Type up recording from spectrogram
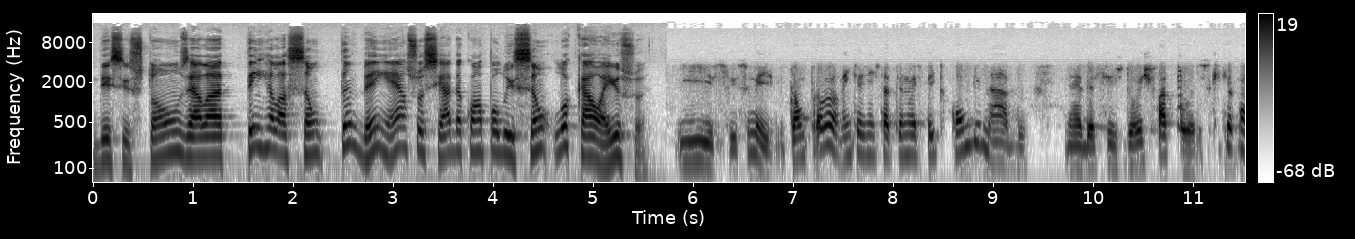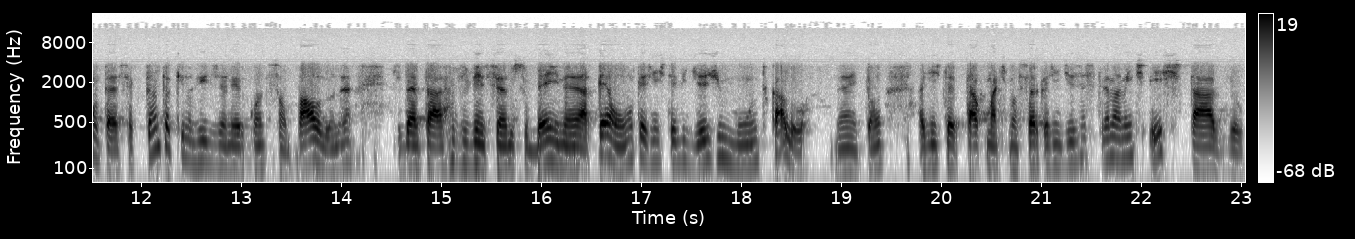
desses tons, ela tem relação também, é associada com a poluição local, é isso? Isso, isso mesmo. Então, provavelmente a gente está tendo um efeito combinado né, desses dois fatores. O que, que acontece? É que tanto aqui no Rio de Janeiro quanto em São Paulo, né, você deve estar vivenciando isso bem, né, até ontem a gente teve dias de muito calor. Né, então, a gente está com uma atmosfera que a gente diz extremamente estável.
